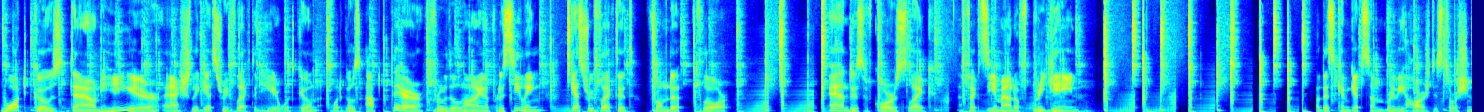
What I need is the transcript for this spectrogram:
what goes down here actually gets reflected here. What, go, what goes up there through the line of the ceiling gets reflected from the floor. And this, of course, like affects the amount of pre-gain Oh, this can get some really harsh distortion.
